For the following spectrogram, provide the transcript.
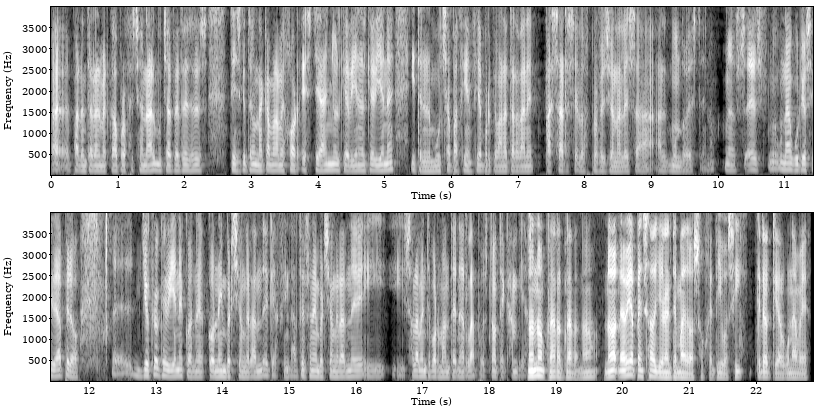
eh, para entrar en el mercado profesional. Muchas veces es, tienes que tener una cámara mejor este año, el que viene, el que viene y tener mucha paciencia porque van a tardar en pasarse los profesionales al mundo este. ¿no? Es, es, una curiosidad, pero eh, yo creo que viene con, una inversión grande, que al final haces una inversión grande y, solamente por mantenerla, pues no te cambias. No, no, claro, claro. No, no, había pensado yo en el tema de los objetivos. Sí, creo que alguna vez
